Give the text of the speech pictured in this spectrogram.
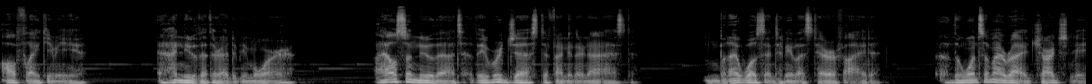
all flanking me. And I knew that there had to be more. I also knew that they were just defending their nest. But I wasn't any less terrified. The one to my right charged me.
